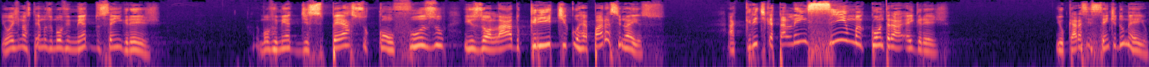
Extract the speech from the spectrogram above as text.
E hoje nós temos o movimento do sem igreja. Movimento disperso, confuso, isolado, crítico. Repara se não é isso. A crítica está lá em cima contra a igreja. E o cara se sente do meio.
